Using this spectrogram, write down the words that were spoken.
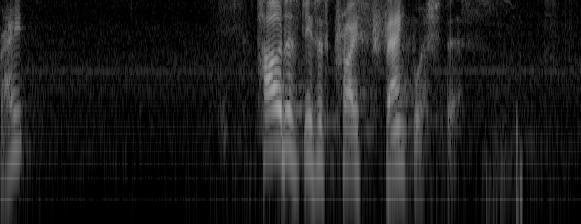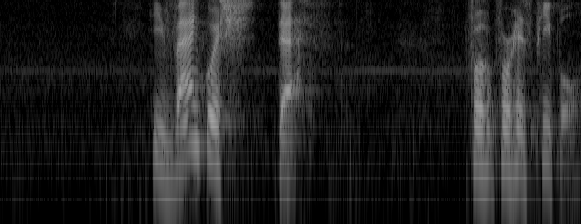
Right? How does Jesus Christ vanquish this? He vanquished death for, for his people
